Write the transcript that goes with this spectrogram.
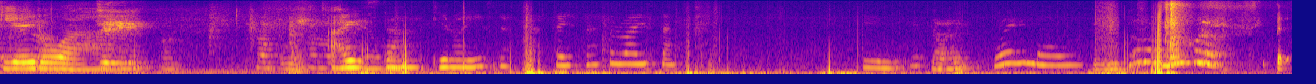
quiero a... Ahí está, quiero ahí está. Ahí está, solo ahí está. Y... Rainbow. Espera.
